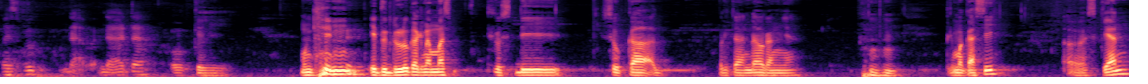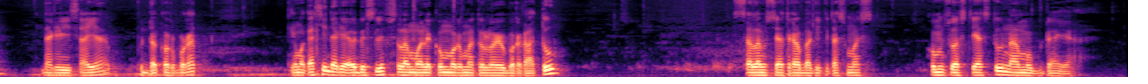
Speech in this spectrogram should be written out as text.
Facebook nggak nggak ada Oke. Mungkin itu dulu karena Mas Rusdi suka bercanda orangnya. Terima kasih. Eh, sekian dari saya Budak Korporat. Terima kasih dari Audio Sleeve. Assalamualaikum warahmatullahi wabarakatuh. Salam sejahtera bagi kita semua. Om Swastiastu, Namo Buddhaya.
